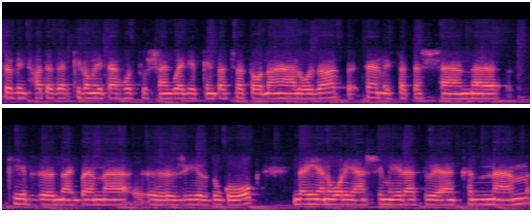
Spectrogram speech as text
több mint 6000 km hosszúságú egyébként a csatornahálózat, természetesen ö, képződnek benne zsírdugók, de ilyen óriási méretűek nem.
